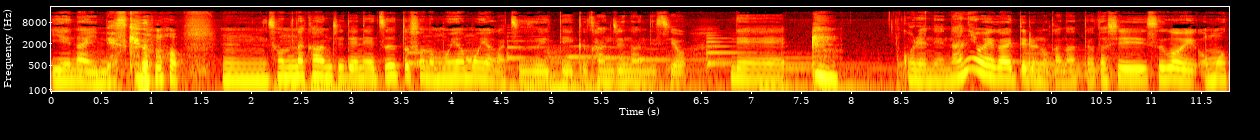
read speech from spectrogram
言えないんですけども うんそんな感じでねずっとそのモヤモヤが続いていく感じなんですよ。でこれね何を描いてるのかなって私すごい思っ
